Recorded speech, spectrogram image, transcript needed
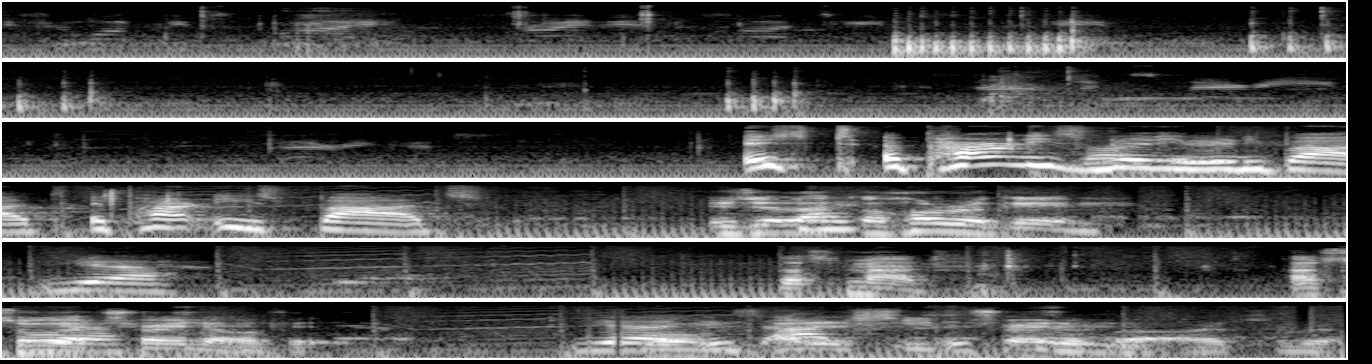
if you want me to buy Friday the 13th game. 'Cause that looks very, very good. It's apparently it's That really is- really bad. Apparently it's bad. Is it like a horror game? Yeah, That's mad. I saw Yeah. a trailer of it. yeah, well, it's I didn't see the trailer, pretty- but I saw it.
